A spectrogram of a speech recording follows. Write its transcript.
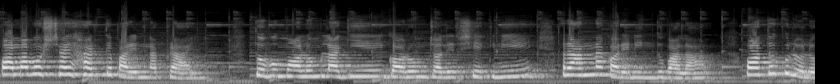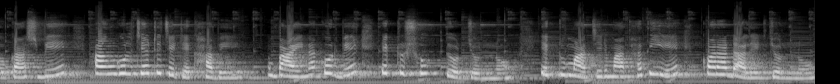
অমাবস্যায় হারতে পারেন না প্রায়। তবু মলম লাগিয়ে গরম জলের সেক নিয়ে রান্না করেন ইন্দুবালা কতগুলো লোক আসবে, আঙ্গুল চেটে চেটে খাবে। বায়না করবে একটু শুক্তোর জন্য, একটু মাছের মাথা দিয়ে করা ডালের জন্য।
